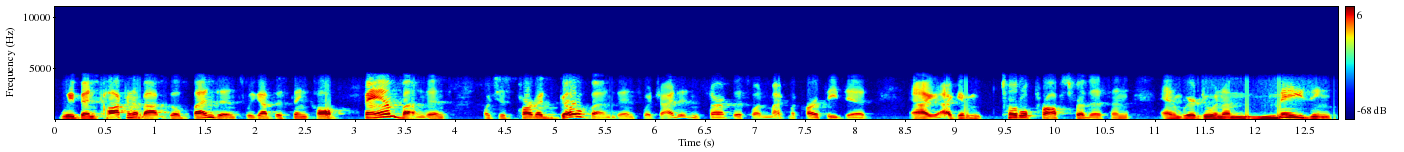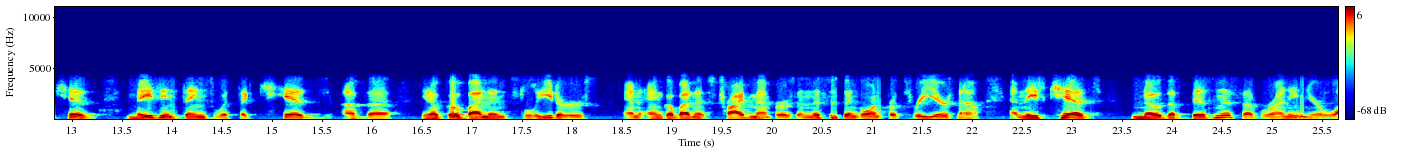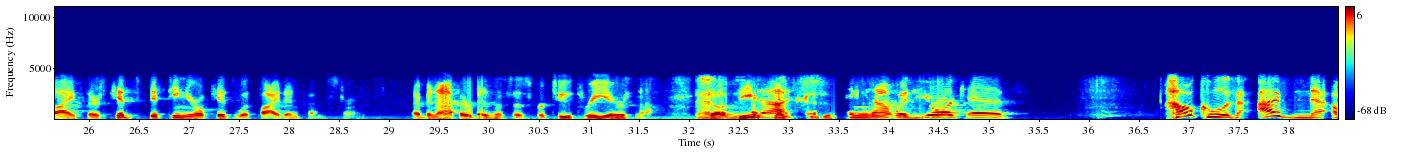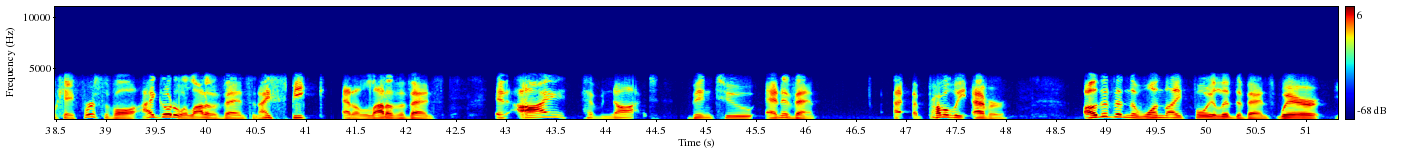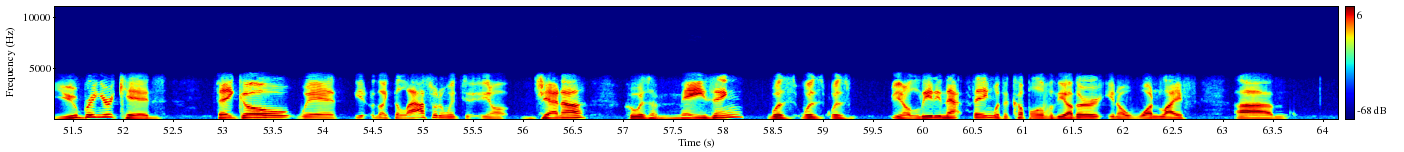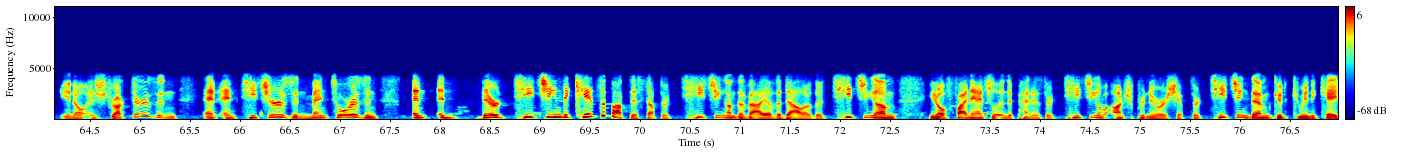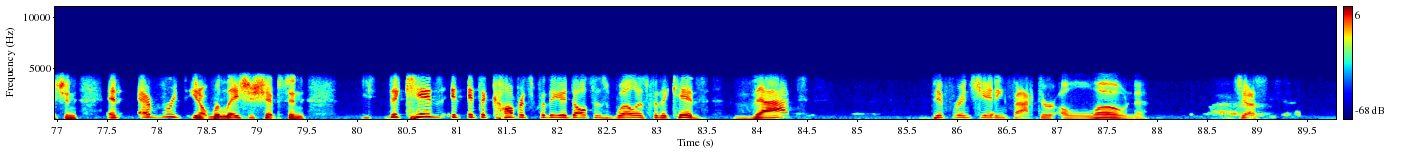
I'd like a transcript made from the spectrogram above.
We've been talking about GoBundance. We got this thing called Fambundance, which is part of GoBundance, which I didn't start this one. Mike McCarthy did. I, I give him total props for this. And, and we're doing amazing kids, amazing things with the kids of the, you know, GoBundance leaders and, and GoBundance tribe members. And this has been going for three years now. And these kids know the business of running your life. There's kids, 15 year old kids with five income streams. I've been at their businesses for two, three years now. That's so these nuts. kids are going to be hanging out with your kids. How cool is that? I've ne- okay. First of all, I go to a lot of events and I speak at a lot of events, and I have not been to an event, uh, uh probably ever, other than the One Life Fully Lived events where you bring your kids. They go with you know, like the last one I went to you know Jenna, who was amazing, was was was you know, leading that thing with a couple of the other, you know, One Life, um, you know, instructors and, and, and teachers and mentors and, and, and they're teaching the kids about this stuff. They're teaching them the value of the dollar. They're teaching them, you know, financial independence. They're teaching them entrepreneurship. They're teaching them good communication and every, you know, relationships and the kids. It, it's a conference for the adults as well as for the kids. That differentiating factor alone just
